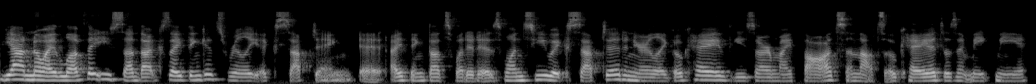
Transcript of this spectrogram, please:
Yeah, no, I love that you said that because I think it's really accepting it. I think that's what it is. Once you accept it and you're like, okay, these are my thoughts and that's okay. It doesn't make me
